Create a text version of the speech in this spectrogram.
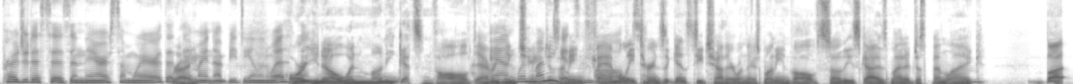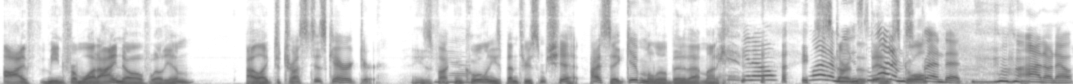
prejudices in there somewhere that they might not be dealing with. Or, and- you know, when money gets involved, everything changes. I mean, family turns against each other when there's money involved. So these guys might have just been Mm-hmm. like, but I've, I mean, from what I know of William, I like to trust his character. He's fucking Yeah. cool and he's been through some shit. I say give him a little bit of that money. you know, let him let him school. spend it. I don't know.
